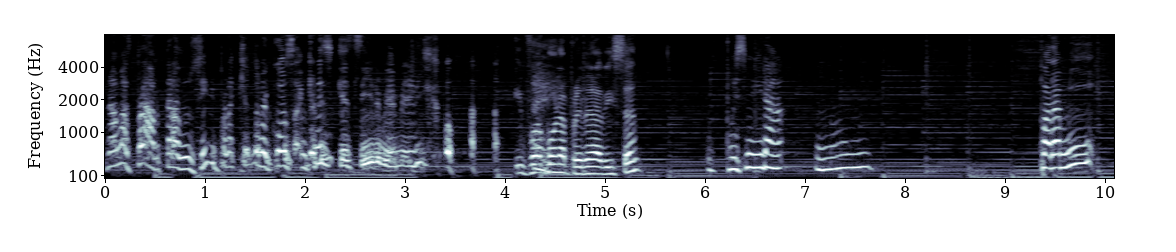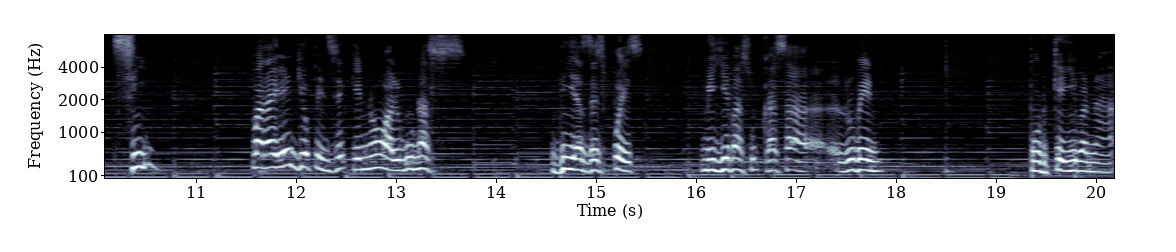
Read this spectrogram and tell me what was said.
Nada más para traducir y para qué otra cosa crees que sirve, me dijo. ¿Y fue amor a primera vista? Pues mira, no. Para mí, sí. Para él yo pensé que no. Algunos días después me lleva a su casa Rubén porque iban a,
